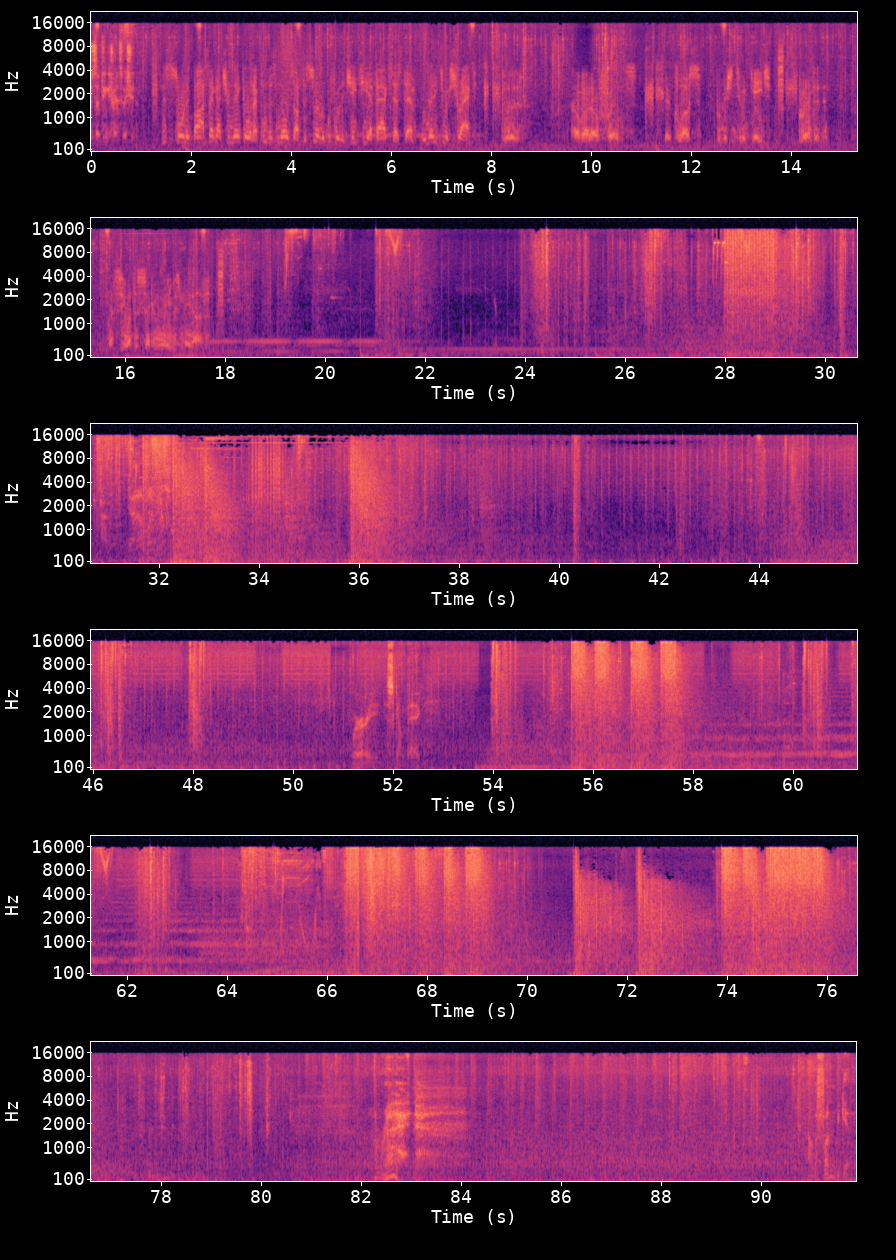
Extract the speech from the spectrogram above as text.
Intercepting transmission. This is Hornet Boss. I got Chernenko and I pulled his notes off the server before the JTF accessed them. We're ready to extract. Good. How about our friends? They're close. Permission to engage? Granted. Let's see what the second wave is made of. Scumbag? Fun begins.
